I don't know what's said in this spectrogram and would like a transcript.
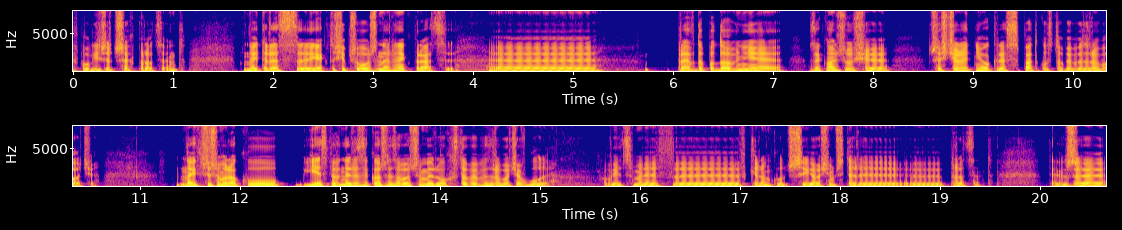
w pobliże 3%. No i teraz e, jak to się przełoży na rynek pracy? E, prawdopodobnie zakończył się sześcioletni okres spadku stopy bezrobocia. No i w przyszłym roku jest pewne ryzyko, że zobaczymy ruch stopy bezrobocia w górę. Powiedzmy w, w kierunku 3,8-4%. Także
